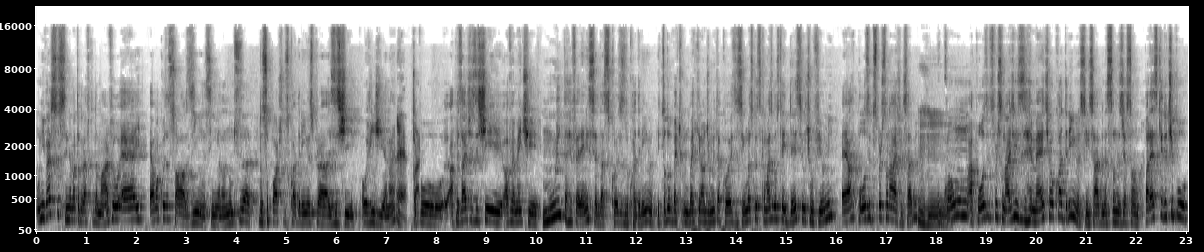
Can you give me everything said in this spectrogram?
O universo cinematográfico da Marvel é, é uma coisa sozinha, assim. Ela não precisa do suporte dos quadrinhos pra existir hoje em dia, né? É, claro. Tipo, apesar de existir, obviamente, muita referência das coisas do quadrinho e todo um back- um background de muita coisa, assim, uma das coisas que eu mais gostei desse último filme é a pose dos personagens, sabe? O quão a pose dos personagens remete ao quadrinho, assim, sabe? Nas cenas de ação. Parece que é do tipo,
